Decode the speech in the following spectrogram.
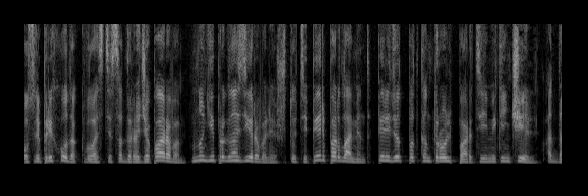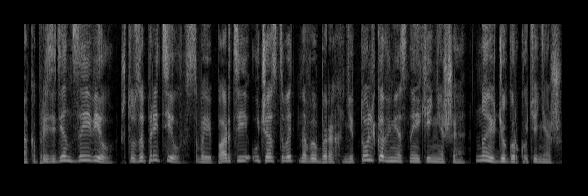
После прихода к власти Садыра Джапарова многие прогнозировали, что теперь парламент перейдет под контроль партии Микинчель. Однако президент заявил, что запретил своей партии участвовать на выборах не только в местные кенеши, но и в Джугуркутенеш.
